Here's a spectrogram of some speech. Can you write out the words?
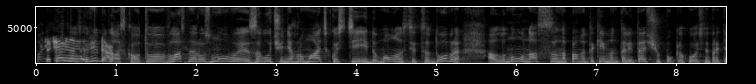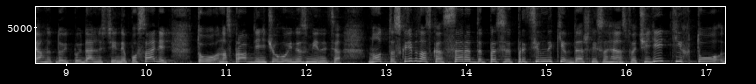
Пані Звичайно, скажіть, будь ласка, от е, власне розмови, залучення громадськості і домовленості це добре, але ну у нас напевно такий менталітет, що поки когось не притягнуть до відповідальності і не посадять, то насправді нічого і не зміниться. Ну от скажіть, будь ласка, серед працівників Держлісагентства, чи є ті, хто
